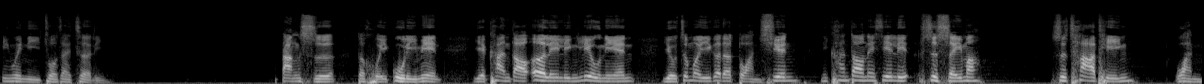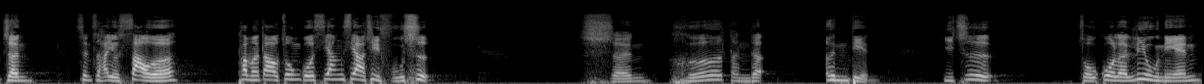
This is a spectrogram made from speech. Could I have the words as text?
因为你坐在这里。当时的回顾里面也看到，二零零六年有这么一个的短宣，你看到那些是谁吗？是差婷、婉珍，甚至还有少儿，他们到中国乡下去服侍。神何等的恩典，以致。走过了六年，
